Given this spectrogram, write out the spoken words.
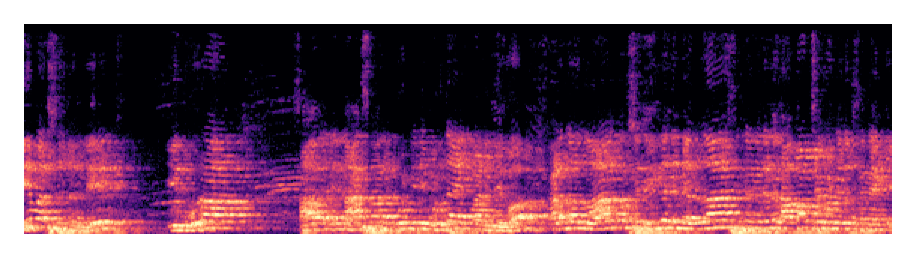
ಈ ವರ್ಷದಲ್ಲಿ ಈ ನೂರ ಸಾವಿರ ನಾಲ್ಕು ಸಾವಿರ ಕೋಟಿ ನೀವು ಉಳಿತಾಯ ಮಾಡಿದ್ದೀವೋ, ಕಳೆದ ಒಂದು ನಾಲ್ಕು ವರ್ಷದಿಂದ ಲಾಭಾಂಶ ಸಂಘಕ್ಕೆ.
